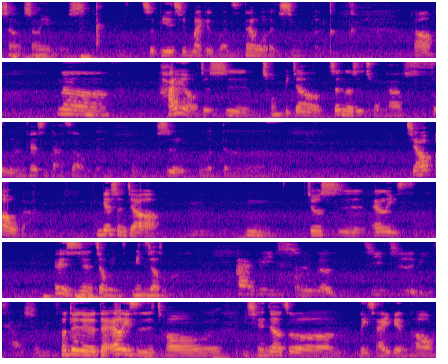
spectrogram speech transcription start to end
商商业模式，这边先卖个关子，但我很兴奋。好，那还有就是从比较真的是从他素人开始打造的，是我的骄傲吧，应该算骄傲。嗯嗯，就是 Alice，Alice 现在叫名名字叫什么？爱丽丝的。机智理财生活哦，对对对对，Alice 从以前叫做理财一点通，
